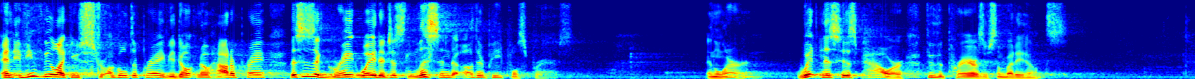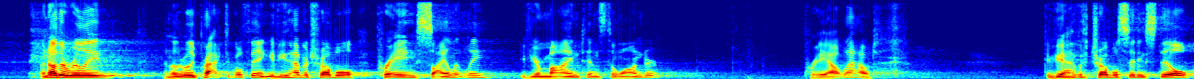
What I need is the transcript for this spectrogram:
And if you feel like you struggle to pray, if you don't know how to pray, this is a great way to just listen to other people's prayers and learn. Witness his power through the prayers of somebody else. Another really, another really practical thing if you have a trouble praying silently, if your mind tends to wander, pray out loud. If you have a trouble sitting still,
